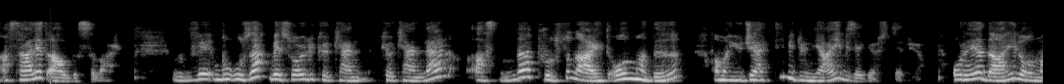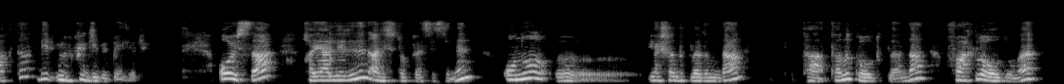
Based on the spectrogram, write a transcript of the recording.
asalet algısı var. Ve bu uzak ve soylu köken kökenler aslında Proust'un ait olmadığı ama yücelttiği bir dünyayı bize gösteriyor. Oraya dahil olmakta bir ülkü gibi beliriyor. Oysa hayallerinin aristokrasisinin onu e, yaşadıklarından, ta, tanık olduklarından farklı olduğuna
